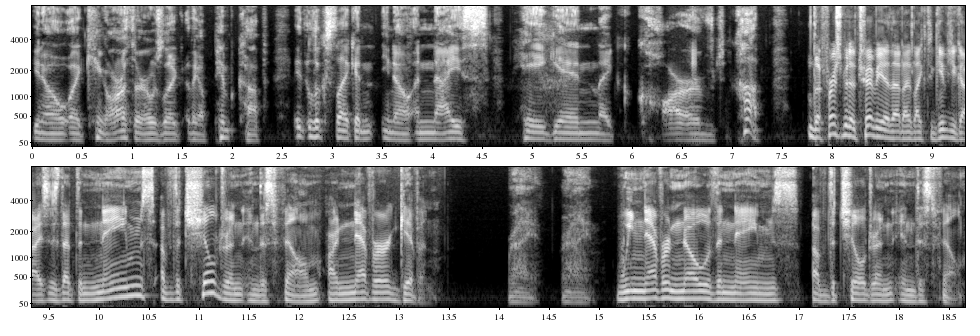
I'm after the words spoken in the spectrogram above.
you know like king arthur was like like a pimp cup it looks like an you know a nice pagan like carved cup The first bit of trivia that I'd like to give you guys is that the names of the children in this film are never given. Right, right, We never know the names of the children in this film.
